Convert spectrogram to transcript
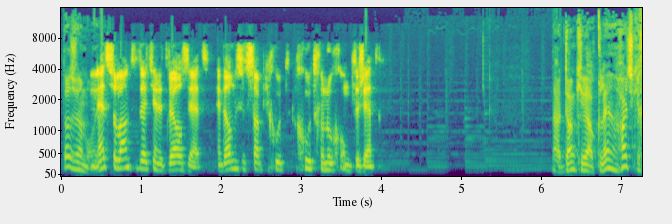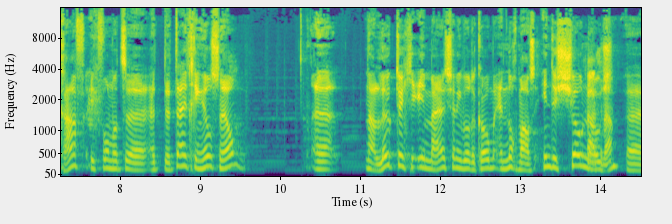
Dat is wel mooi. Net zolang dat je het wel zet. En dan is het stapje goed, goed genoeg om te zetten. Nou, dankjewel Glenn. Hartstikke gaaf. Ik vond het, uh, het de tijd ging heel snel. Uh, nou, leuk dat je in mijn uitzending wilde komen. En nogmaals, in de show notes, uh,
